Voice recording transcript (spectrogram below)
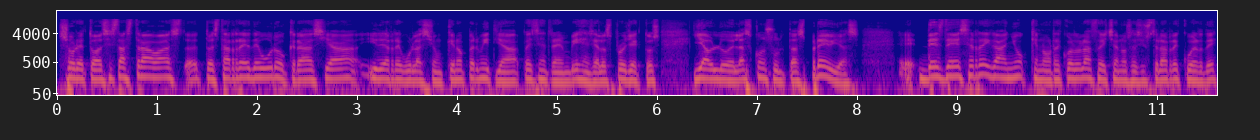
sobre todas estas trabas, toda esta red de burocracia y de regulación que no permitía pues, entrar en vigencia los proyectos y habló de las consultas previas. desde ese regaño, que no recuerdo la fecha, no sé si usted la recuerde,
